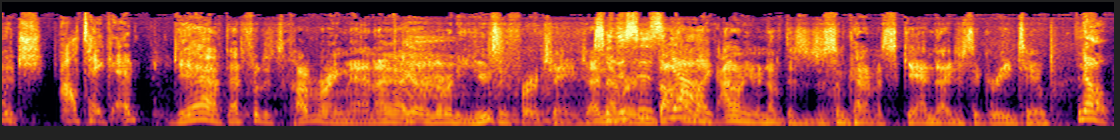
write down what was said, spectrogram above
which I'll take it. Yeah, that's what it's covering, man. I, I got to remember to use it for a change. I So never is- thought. yeah. I'm like, I don't even know if this is just some kind of a scam that I just agreed to. No,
